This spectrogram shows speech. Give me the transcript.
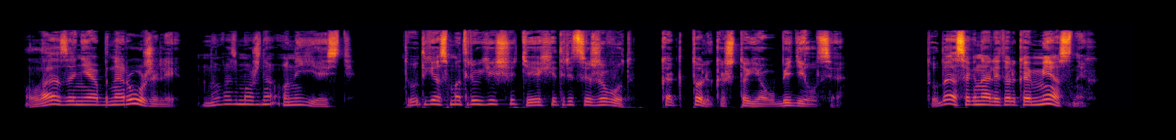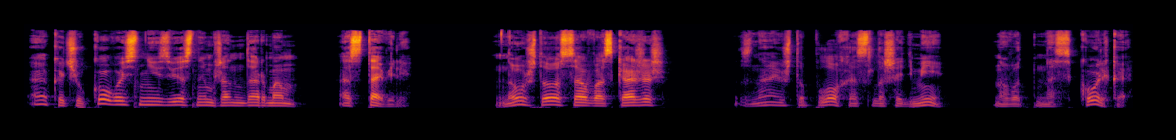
Лаза не обнаружили, но, возможно, он и есть. Тут, я смотрю, еще те хитрецы живут, как только что я убедился. Туда согнали только местных, а Качукова с неизвестным жандармом оставили. «Ну что, Савва, скажешь?» «Знаю, что плохо с лошадьми, но вот насколько?»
